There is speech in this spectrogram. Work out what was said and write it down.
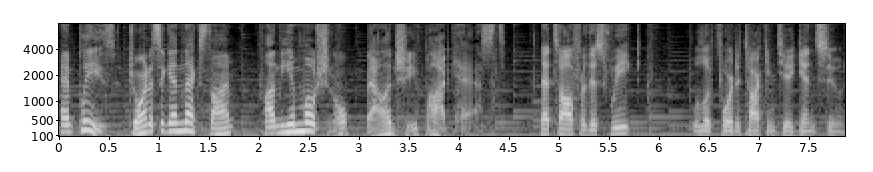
And please join us again next time on the Emotional Balance Sheet Podcast. That's all for this week. We'll look forward to talking to you again soon.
